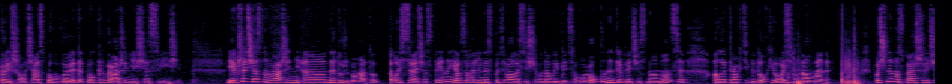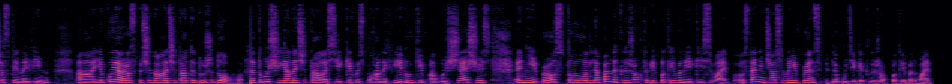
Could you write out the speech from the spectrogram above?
Прийшов час поговорити, поки враження ще свіжі. Якщо чесно, вражень е, не дуже багато. Ось ця частина. Я взагалі не сподівалася, що вона вийде цього року, не дивлячись на анонси, але тракті бідох, і ось вона в мене. Почнемо з першої частини він, е, яку я розпочинала читати дуже довго. Не тому, що я не читалася якихось поганих відгуків або ще щось. Е, Ні, просто для певних книжок тобі потрібен якийсь вайб. Останнім часом мені, в принципі, для будь-яких книжок потрібен вайб.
